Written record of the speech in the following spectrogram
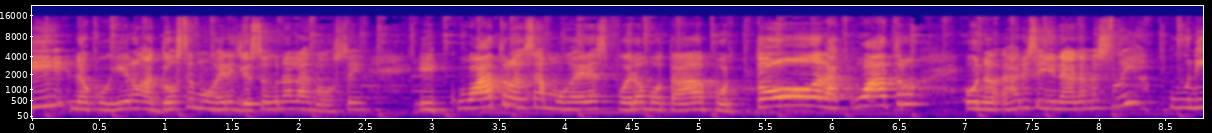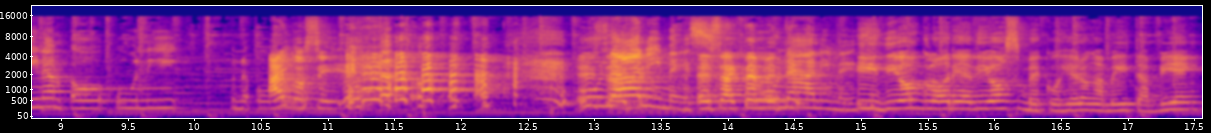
Y nos cogieron a 12 mujeres, yo soy una de las 12, y cuatro de esas mujeres fueron votadas por todas las cuatro, una, how do you say unanimously? Unina, o- uni, una- uni- Algo así. Unánimes. Exactamente. Unánimes. Y Dios, gloria a Dios, me cogieron a mí también.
